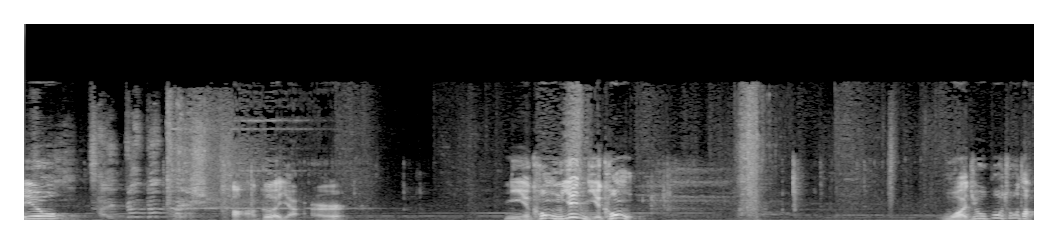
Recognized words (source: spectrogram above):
溜，插个眼儿，你控任你控，我就不出塔。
